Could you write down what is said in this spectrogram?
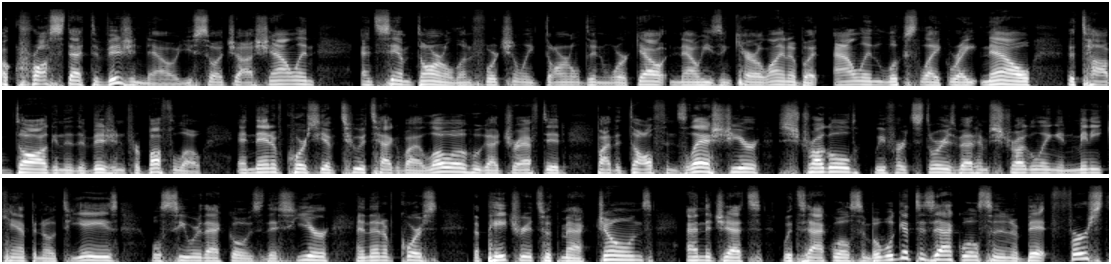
across that division now. You saw Josh Allen and Sam Darnold. Unfortunately, Darnold didn't work out, and now he's in Carolina. But Allen looks like right now the top dog in the division for Buffalo. And then, of course, you have Tua Tagovailoa, who got drafted by the Dolphins last year, struggled. We've heard stories about him struggling in mini camp and OTAs. We'll see where that goes this year. And then, of course, the Patriots with Mac Jones and the Jets with Zach Wilson. But we'll get to Zach Wilson in a bit. First,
